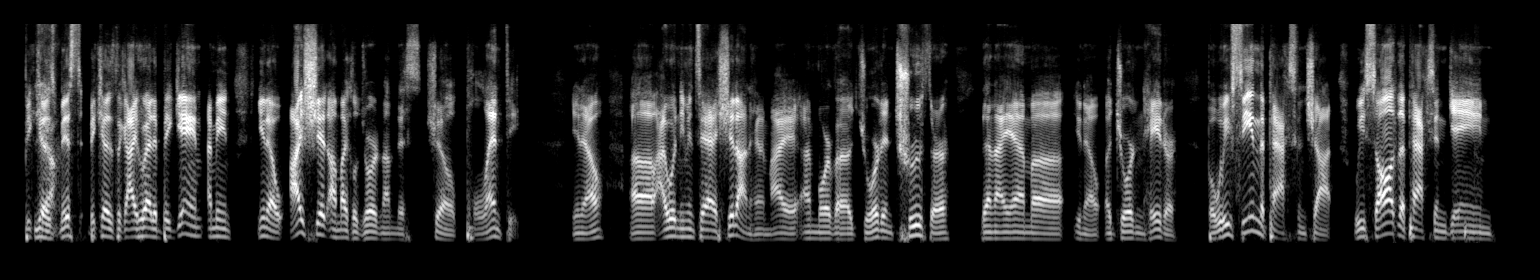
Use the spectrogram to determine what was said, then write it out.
Because Yeah. missed because the guy who had a big game, I mean, you know, I shit on Michael Jordan on this show plenty. You know, uh, I wouldn't even say I shit on him. I I'm more of a Jordan truther than I am a you know a Jordan hater. But we've seen the Paxson shot. We saw the Paxson game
